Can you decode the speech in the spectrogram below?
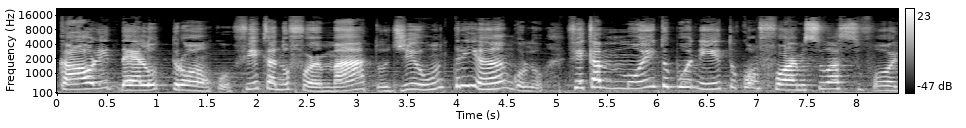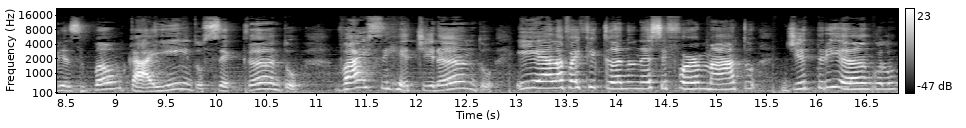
caule dela, o tronco. Fica no formato de um triângulo. Fica muito bonito conforme suas folhas vão caindo, secando, vai se retirando e ela vai ficando nesse formato de triângulo.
